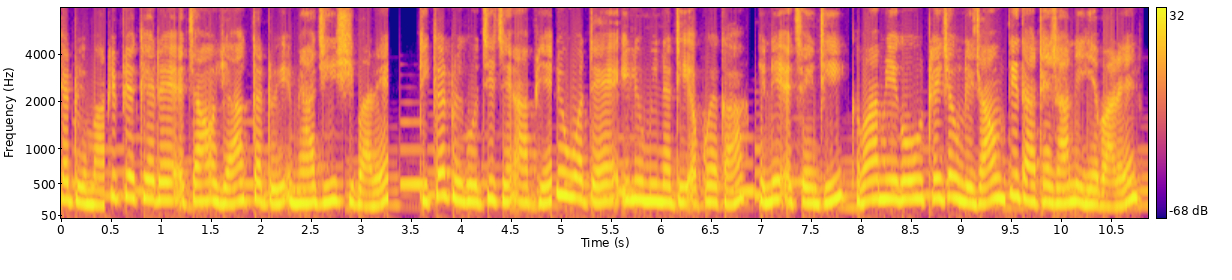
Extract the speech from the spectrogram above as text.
ကတ်တွေမှာဖြစ်ပျက်ခဲ့တဲ့အကြောင်းအရာကတ်တွေအများကြီးရှိပါတယ်။ဒီကတ်တွေကိုကြည့်ခြင်းအပြင်ပြည့်ဝတ်တဲ့ Illuminati အဖွဲ့ကဒီနေ့အချိန်ထိကမ္ဘာမြေကိုထိန်းချုပ်နေကြောင်းသိတာထင်ရှားနေခဲ့ပါတယ်။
